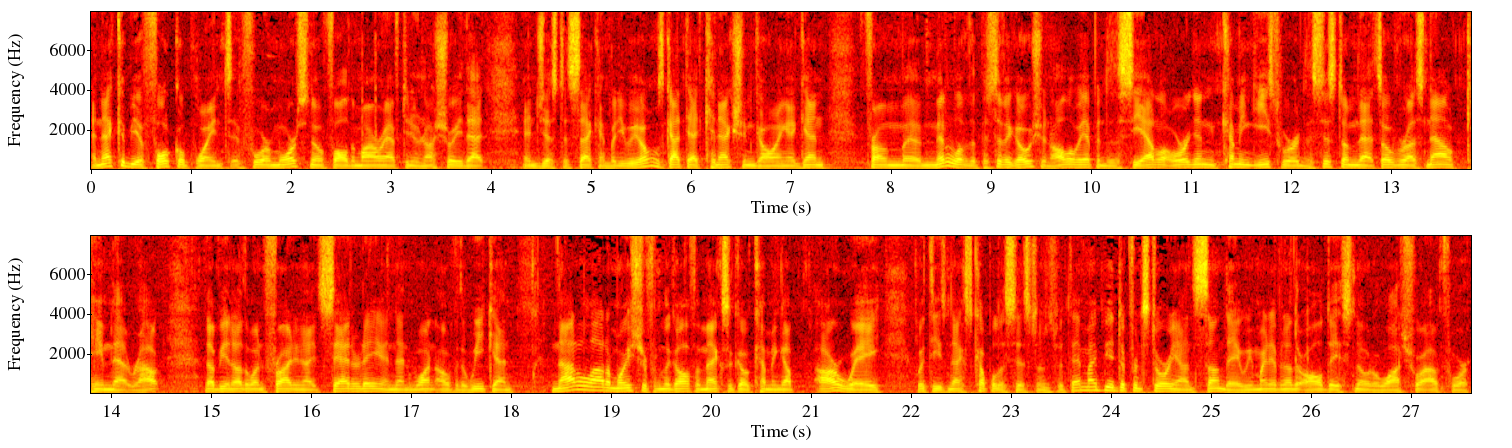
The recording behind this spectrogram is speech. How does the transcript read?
and that could be a focal point for more snowfall tomorrow afternoon. I'll show you that in just a second. But we almost got that connection going again from the middle of the Pacific Ocean all the way up into the Seattle, Oregon, coming eastward. The system that's over us now came that route. There'll be another one Friday night, Saturday, and then one over the weekend. Not a lot of moisture from the Gulf of Mexico coming up our way with these next couple of systems, but that might be a different story on Sunday. We might have another all-day snow to watch for, out for.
